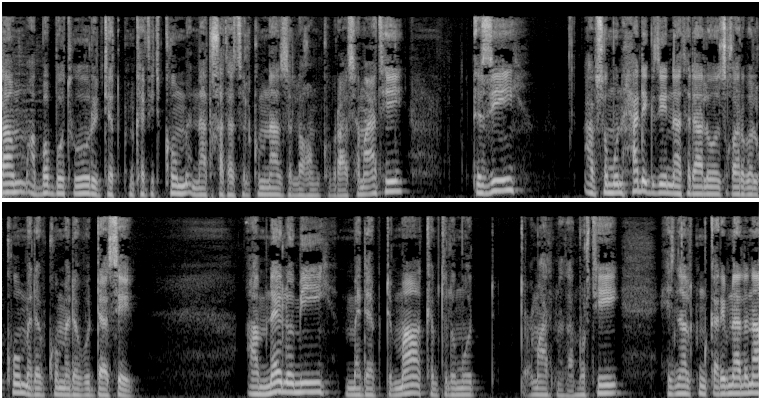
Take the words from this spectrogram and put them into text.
ላም ኣብ በቦትኡ ርድትኩም ከፊትኩም እናተኸታተልኩምና ዘለኹም ክቡራ ሰማዕቲ እዚ ኣብ ሰሙን ሓደ ግዜ እናተዳለዎ ዝቀርበልኩ መደብኩም መደብ ውዳሴ እዩ ኣብ ናይ ሎሚ መደብ ድማ ከምቲ ልሙድ ጥዑማት መዛሙርቲ ሒዝናልኩም ቀሪብና ኣለና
